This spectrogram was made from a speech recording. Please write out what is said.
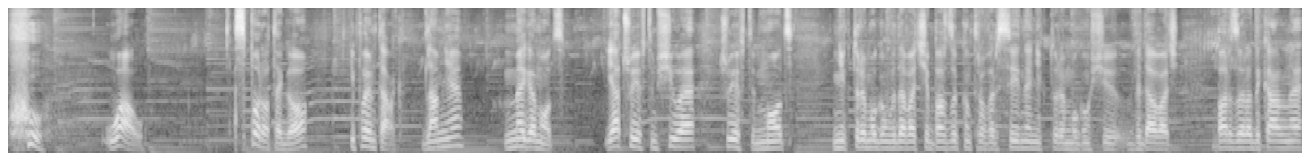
Huh, wow, sporo tego i powiem tak, dla mnie mega moc. Ja czuję w tym siłę, czuję w tym moc. Niektóre mogą wydawać się bardzo kontrowersyjne, niektóre mogą się wydawać bardzo radykalne,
